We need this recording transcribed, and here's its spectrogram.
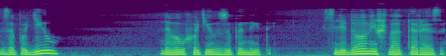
за поділ, немов хотів зупинити. Слідом ішла Тереза.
